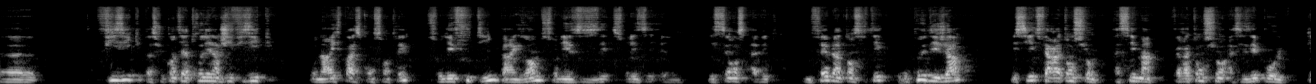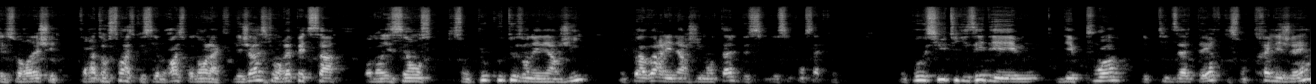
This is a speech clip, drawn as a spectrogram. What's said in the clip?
euh, physique, parce que quand il y a trop d'énergie physique, on n'arrive pas à se concentrer. Sur des footings, par exemple, sur les sur les, séances avec une faible intensité, on peut déjà essayer de faire attention à ses mains, faire attention à ses épaules, qu'elles soient relâchées, faire attention à ce que ses bras soient dans l'axe. Déjà, si on répète ça pendant des séances qui sont peu coûteuses en énergie, on peut avoir l'énergie mentale de s'y consacrer. On peut aussi utiliser des, poids, des petites haltères qui sont très légères.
